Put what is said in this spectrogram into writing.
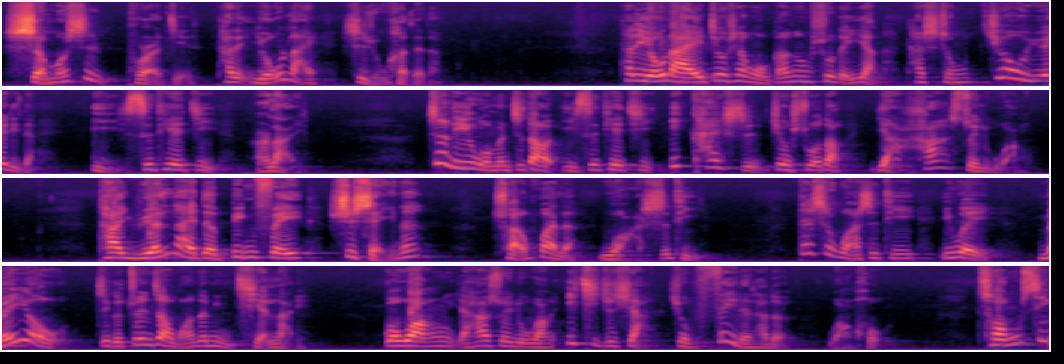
什么是普尔节，它的由来是如何的呢？它的由来就像我刚刚说的一样，它是从旧约里的以斯帖记而来。这里我们知道，以斯帖记一开始就说到亚哈随鲁王，他原来的嫔妃是谁呢？传唤了瓦什提，但是瓦什提因为没有这个遵照王的命前来。国王亚哈水鲁王一气之下就废了他的王后，重新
